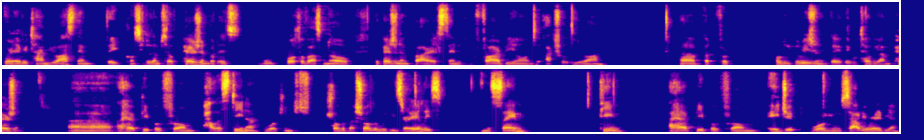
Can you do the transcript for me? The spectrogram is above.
where every time you ask them, they consider themselves Persian, but it's both of us know the Persian Empire extended far beyond actual Iran. Uh, but for political reason, they, they will tell you I'm Persian. Uh, I have people from Palestine working shoulder by shoulder with Israelis in the same team. I have people from Egypt working with Saudi Arabia.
